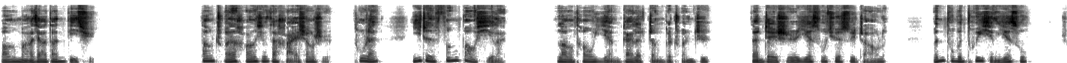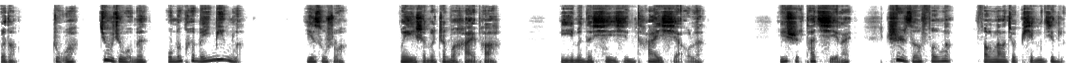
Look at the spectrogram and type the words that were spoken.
往马加丹地区。当船航行在海上时，突然一阵风暴袭来，浪涛掩盖了整个船只。但这时耶稣却睡着了。门徒们推醒耶稣，说道：“主啊，救救我们！我们快没命了。”耶稣说：“为什么这么害怕？你们的信心太小了。”于是他起来，斥责风浪，风浪就平静了。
